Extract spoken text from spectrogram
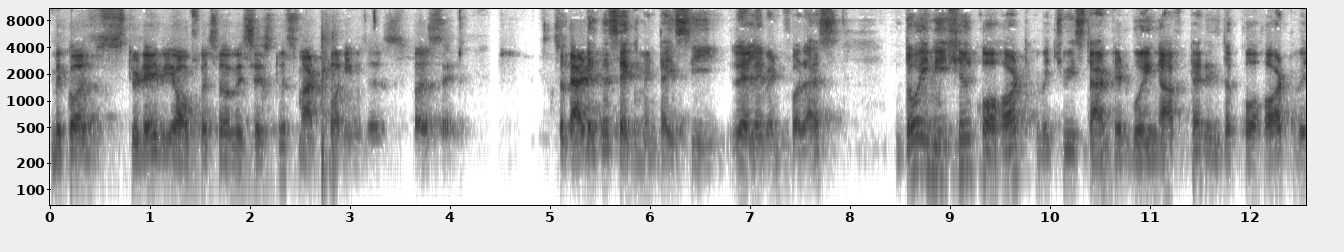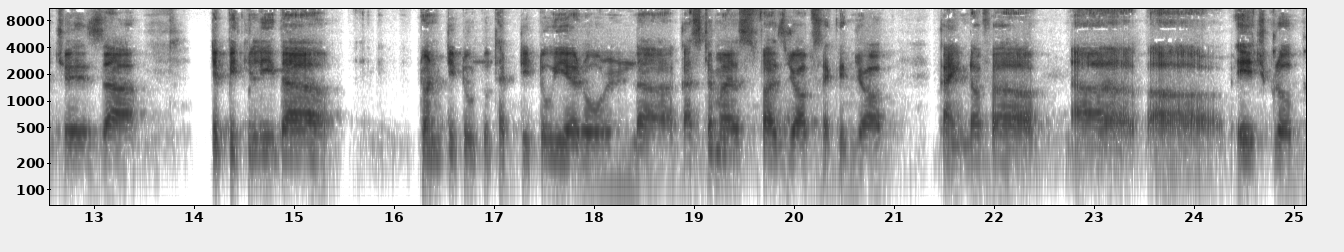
because today we offer services to smartphone users per se. So that is the segment I see relevant for us. Though initial cohort which we started going after is the cohort which is uh, typically the 22 to 32 year old uh, customers, first job, second job, kind of uh, uh, uh, age group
